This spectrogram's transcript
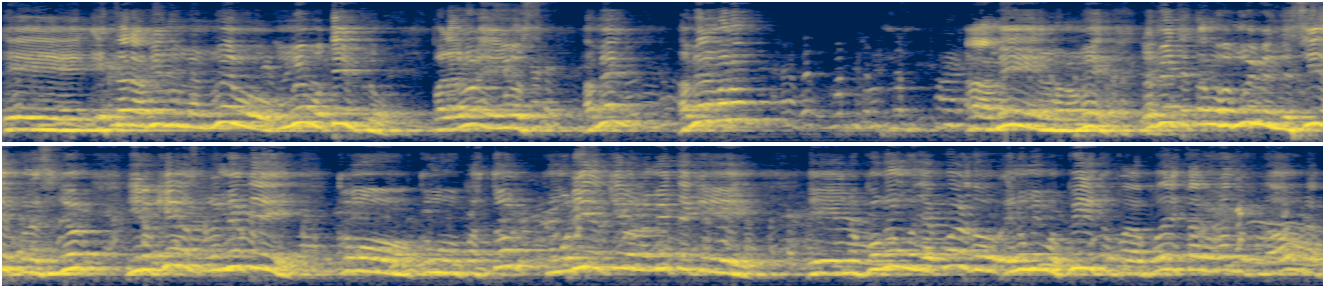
eh, estar abriendo una nuevo, un nuevo templo para la gloria de Dios. Amén. Amén, hermano. Amén, hermano, amén. Realmente estamos muy bendecidos con el Señor y lo quiero realmente como, como pastor, como líder, quiero realmente que eh, nos pongamos de acuerdo en un mismo espíritu para poder estar orando por la obra.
